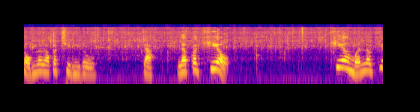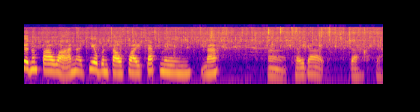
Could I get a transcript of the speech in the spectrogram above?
สมแล้วเราก็ชิมดูจ้ะแล้วก็เคี่ยวเคี่ยวเหมือนเราเคี่ยวน้ำปลาหวานอะเคี่ยวบนเตาไฟแป๊บหนึ่งนะ อ่า ใช้ได้จ้ะจ้ะ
